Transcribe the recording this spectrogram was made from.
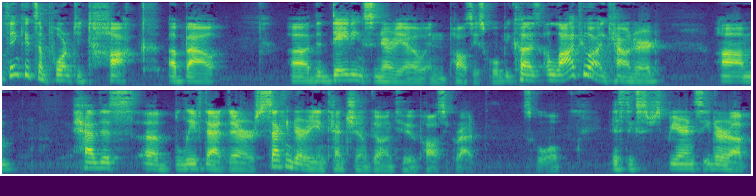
think it's important to talk about uh, the dating scenario in policy school because a lot of people I encountered um, have this uh, belief that their secondary intention of going to policy grad school is to experience either a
